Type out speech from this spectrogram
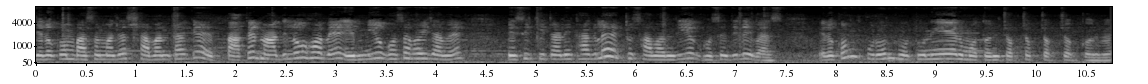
যেরকম বাসন মাজার, সাবান থাকে তাকে না দিলেও হবে, এমনিও ঘষা হয়ে যাবে। বেশি চিটানি থাকলে একটু সাবান দিয়ে ঘষে দিলেই ব্যাস। এরকম পুরো নতুনের মতন চকচক চকচক করবে।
